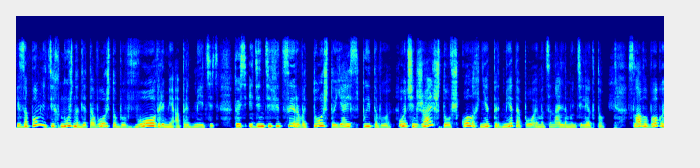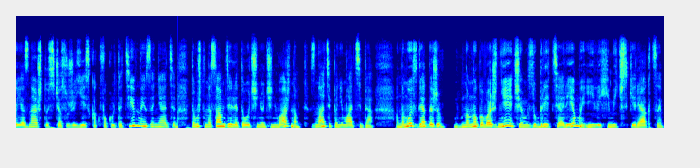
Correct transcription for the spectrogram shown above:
И запомнить их нужно для того, чтобы вовремя опредметить, то есть идентифицировать то, что я испытываю. Очень жаль, что в школах нет предмета по эмоциональному интеллекту. Слава богу, я знаю, что сейчас уже есть как факультативные занятия, потому что на самом деле это очень-очень важно знать и понимать себя. На мой взгляд, даже намного важнее, чем зубрить теоремы или химические реакции.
